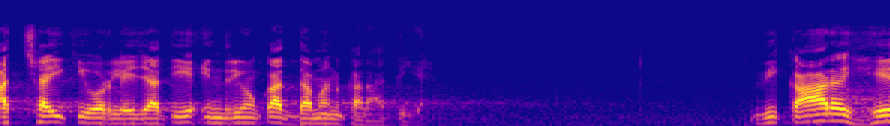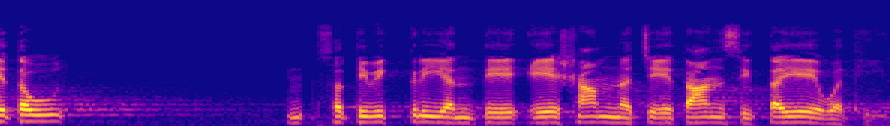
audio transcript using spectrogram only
अच्छाई की ओर ले जाती है, इंद्रियों का दमन कराती है। विकार हेतु सति विक्रियंते न चेतांसी तयेव धीरा।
